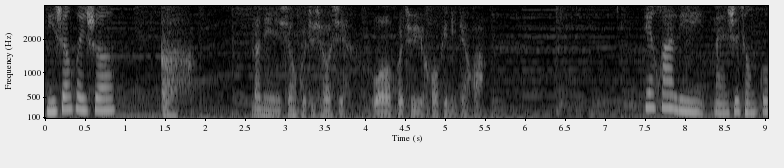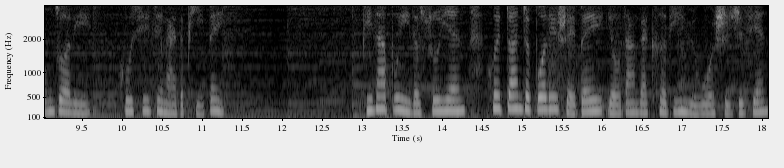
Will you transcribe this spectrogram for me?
弥生会说啊，那你先回去休息，我回去以后给你电话。电话里满是从工作里呼吸进来的疲惫。疲沓不已的苏烟会端着玻璃水杯游荡在客厅与卧室之间，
